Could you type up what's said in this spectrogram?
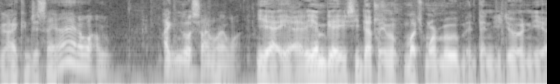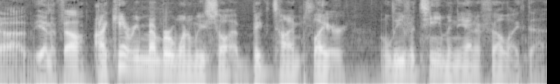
where I can just say, I don't, I'm, I can go sign where I want. yeah, yeah. The NBA, you see definitely m- much more movement than you do in the uh, the NFL. I can't remember when we saw a big time player leave a team in the NFL like that.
